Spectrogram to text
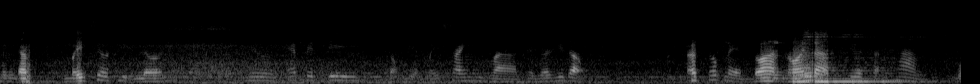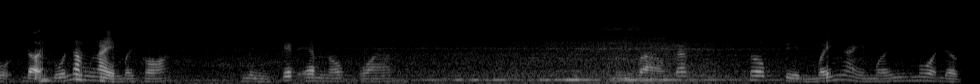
mình đặt mấy siêu thị lớn như FPT, Trọng điện máy xanh và Thế giới di động. Các shop này toàn nói là chưa sẵn hàng. Bộ đợi 4 năm ngày mới có. Mình kết em nó quá. Mình vào các shop tìm mấy ngày mới mua được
